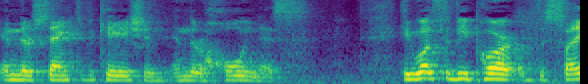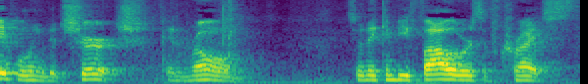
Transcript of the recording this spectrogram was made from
in their sanctification, in their holiness. He wants to be part of discipling the church in Rome so they can be followers of Christ.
